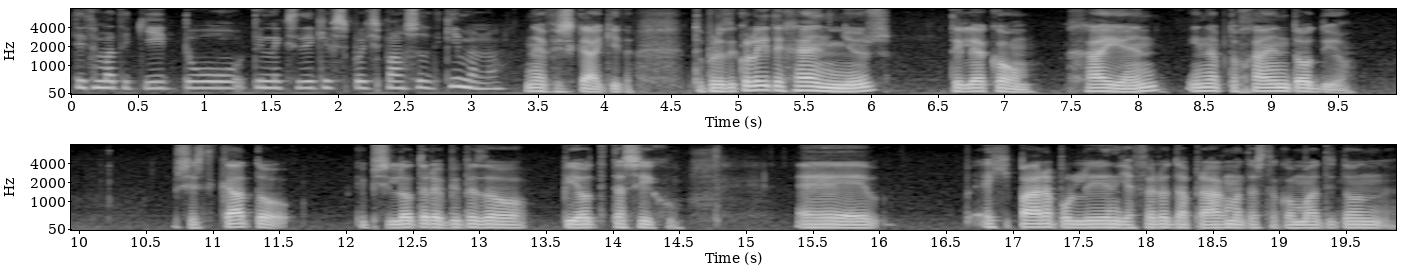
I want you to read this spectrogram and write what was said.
τη θεματική του, την εξειδίκευση που έχεις πάνω στο αντικείμενο; Ναι, φυσικά, κοίτα. Το περιοδικό λέγεται highendnews.com. High end είναι από το high end audio. ουσιαστικά το υψηλότερο επίπεδο ποιότητας ήχου. Ε, έχει πάρα πολύ ενδιαφέροντα πράγματα στο κομμάτι των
